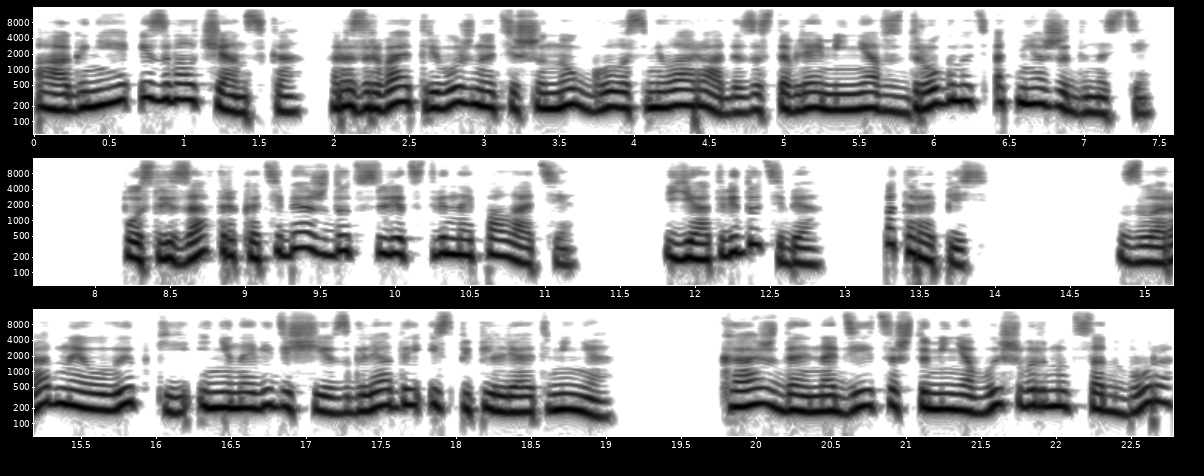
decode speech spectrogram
Агния из Волчанска, разрывая тревожную тишину голос Милорада, заставляя меня вздрогнуть от неожиданности. После завтрака тебя ждут в следственной палате. Я отведу тебя. Поторопись. Злорадные улыбки и ненавидящие взгляды испепеляют меня. Каждая надеется, что меня вышвырнут с отбора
